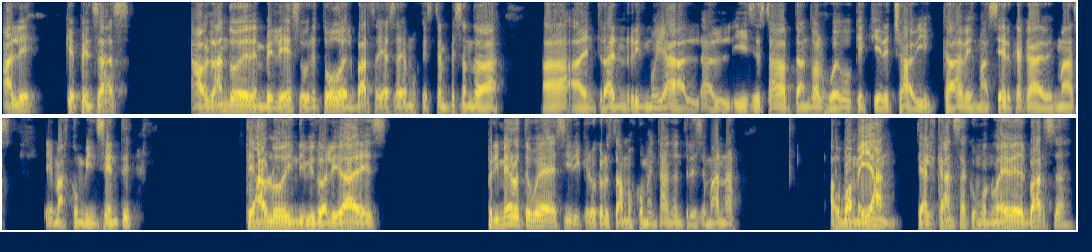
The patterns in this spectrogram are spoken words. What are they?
Ale, ¿qué pensás? Hablando de Dembélé, sobre todo del Barça, ya sabemos que está empezando a, entrar en ritmo ya y se está adaptando al juego que quiere Xavi, cada vez más cerca, cada vez más, eh, más convincente. Te hablo de individualidades. Primero te voy a decir, y creo que lo estábamos comentando entre semana, Aubameyang, ¿te alcanza como nueve del Barça?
